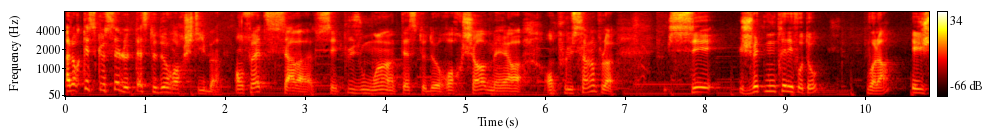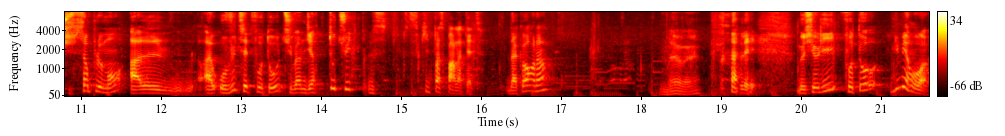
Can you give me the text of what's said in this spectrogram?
Alors qu'est-ce que c'est le test de Rorschach En fait, ça, c'est plus ou moins un test de Rorschach, mais euh, en plus simple. C'est, je vais te montrer des photos, voilà, et je- simplement, à l- à- au vu de cette photo, tu vas me dire tout de suite ce qui te passe par la tête. D'accord, là Ouais, ouais. Allez, Monsieur Lee, photo numéro 1.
